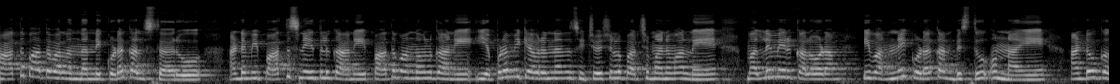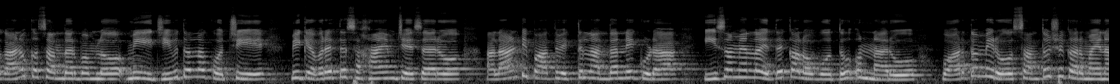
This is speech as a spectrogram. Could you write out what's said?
పాత పాత వాళ్ళందరినీ కూడా కలుస్తారు. అంటే మీ పాత స్నేహితులు కానీ పాత బంధువులు కానీ ఎప్పుడో మీకు ఎవరైనా సిచ్యువేషన్లో పరిచయమైన వాళ్ళని మళ్ళీ మీరు కలవడం ఇవన్నీ కూడా కనిపిస్తూ ఉన్నాయి. అంటే ఒకగానొక సందర్భంలో మీ జీవితంలోకి వచ్చి మీకు ఎవరైతే సహాయం చేశారో అలాంటి పాత వ్యక్తులందరినీ కూడా ఈ సమయంలో అయితే కలవబోతూ ఉన్నారు. వారితో మీరు సంతోషకరమైన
